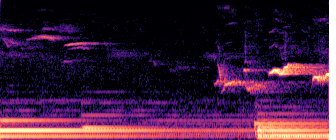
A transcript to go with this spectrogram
thank you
